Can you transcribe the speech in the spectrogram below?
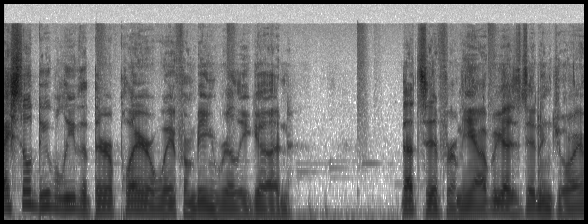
I still do believe that they're a player away from being really good. That's it for me. I hope you guys did enjoy.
